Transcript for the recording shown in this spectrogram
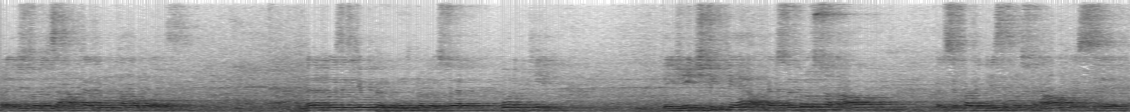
para a editora e diz, ah, eu quero publicar tal coisa. A primeira coisa que eu pergunto para a pessoa é por quê? Tem gente que quer, eu quero ser profissional, quero ser quadrinista profissional, quero ser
